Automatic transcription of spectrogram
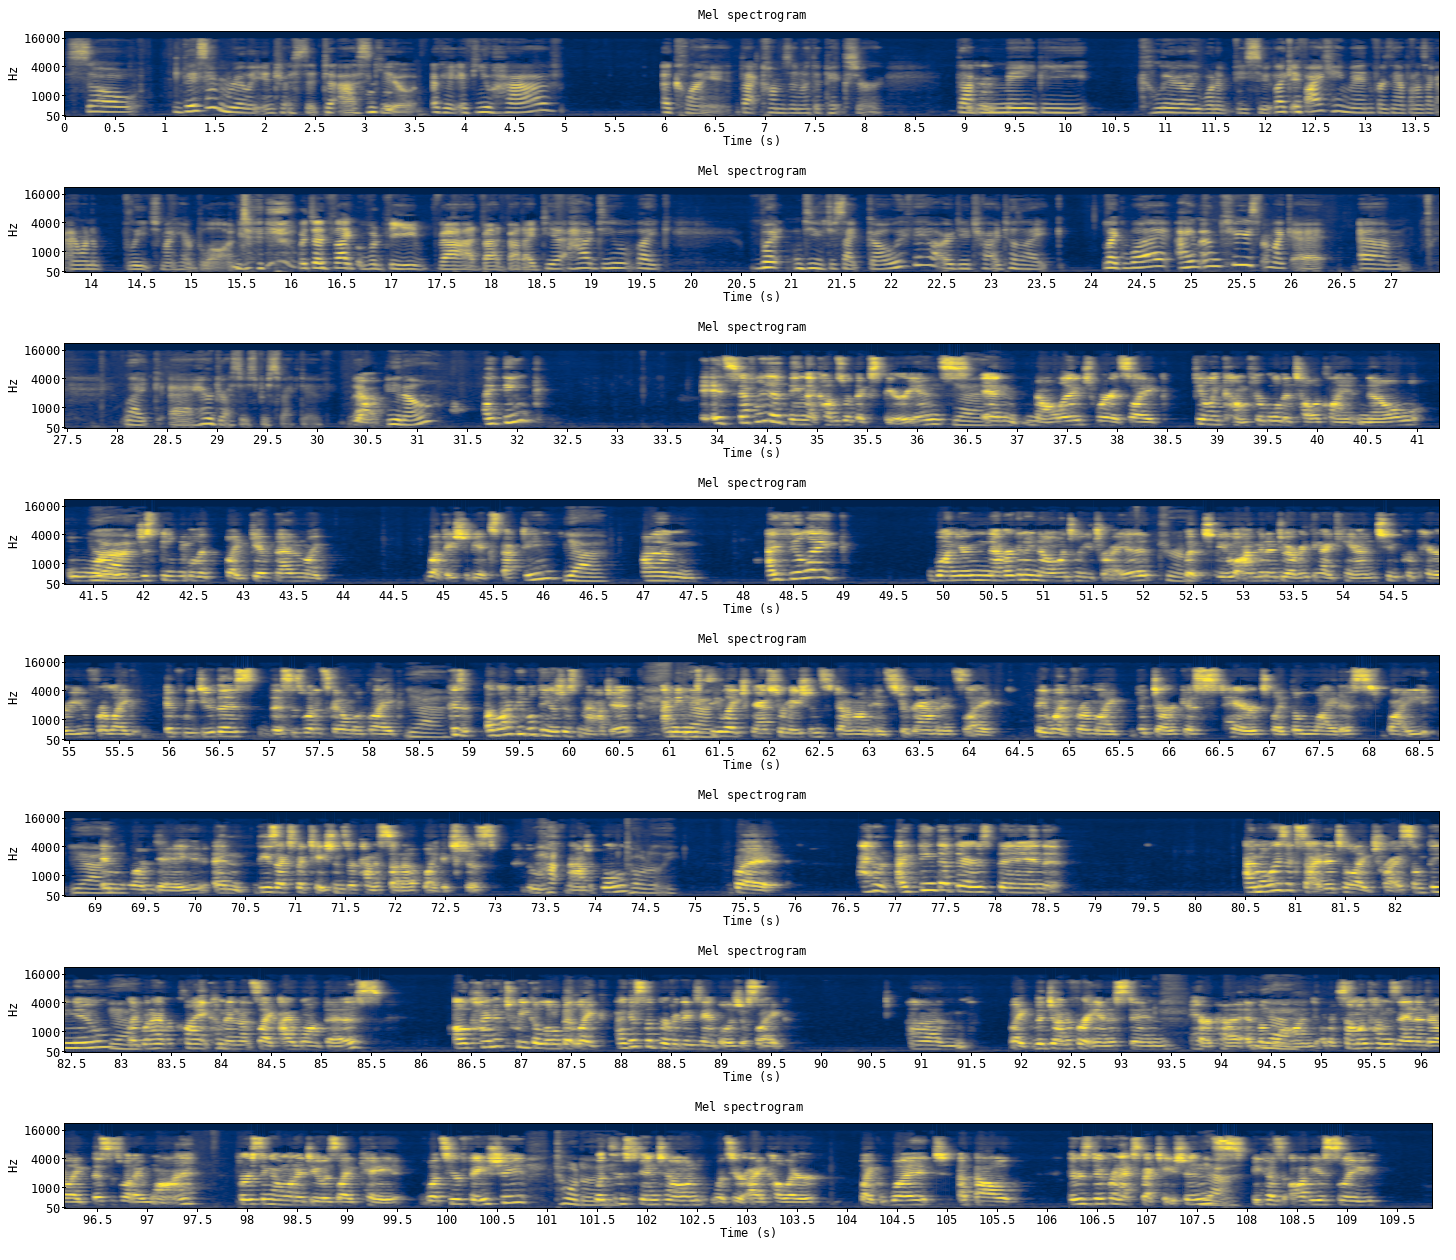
so this, I'm really interested to ask mm-hmm. you. Okay, if you have a client that comes in with a picture that mm-hmm. maybe clearly wouldn't be suited. Like if I came in, for example, and I was like, I want to bleach my hair blonde, which I feel like would be bad, bad, bad idea. How do you like? What do you just like go with it, or do you try to like, like what? I'm I'm curious from like a um, like a hairdresser's perspective. Yeah, you know. I think it's definitely a thing that comes with experience yeah. and knowledge, where it's like feeling comfortable to tell a client no or yeah. just being able to like give them like what they should be expecting. Yeah. Um I feel like one, you're never gonna know until you try it. True. But two, I'm gonna do everything I can to prepare you for like if we do this, this is what it's gonna look like. Yeah. Because a lot of people think it's just magic. I mean, yeah. we see like transformations done on Instagram, and it's like they went from like the darkest hair to like the lightest white yeah. in one day. And these expectations are kind of set up like it's just oof, ha- magical. Totally. But I don't, I think that there's been, I'm always excited to like try something new. Yeah. Like when I have a client come in that's like, I want this, I'll kind of tweak a little bit. Like, I guess the perfect example is just like, um, like the Jennifer Aniston haircut and the Yeah. blonde. And if someone comes in and they're like, "This is what I want," first thing I want to do is like, "Okay, what's your face shape? Totally. What's your skin tone? What's your eye color? Like, what about?" There's different expectations Yeah. because obviously,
